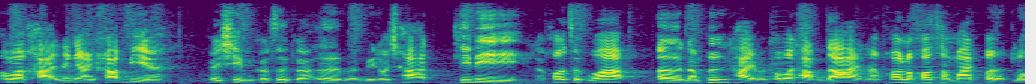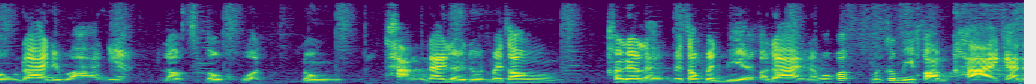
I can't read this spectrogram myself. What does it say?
เอามาขายในงานคราฟต์เบียร์ไปชิมก็รู้สึกว่าเออมันมีรสชาติที่ดี แล้วก็รู้สึกว่าเออน้ำผึ้งไทยมันก็มาทำได้ แล้วก็เราก็สามารถเปิดโรงได้ในวาอันเนี้ยเราลงขวดลงถังได้เลยโดยไม่ต้องเขาเรียกอะไรไม่ต้องเป็นเบียร์ก็ได้ แล้วมันก็มันก็มีความคล้ายกัน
